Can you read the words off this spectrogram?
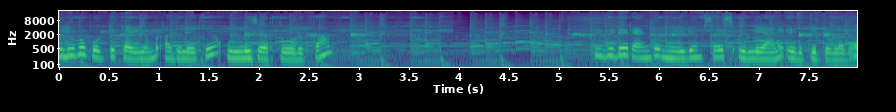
ഉലുവ പൊട്ടിക്കഴിയുമ്പോൾ അതിലേക്ക് ഉള്ളി ചേർത്ത് കൊടുക്കാം. ഇവിടെ രണ്ട് മീഡിയം സൈസ് ഉള്ളിയാണ് എടുത്തിട്ടുള്ളത്.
